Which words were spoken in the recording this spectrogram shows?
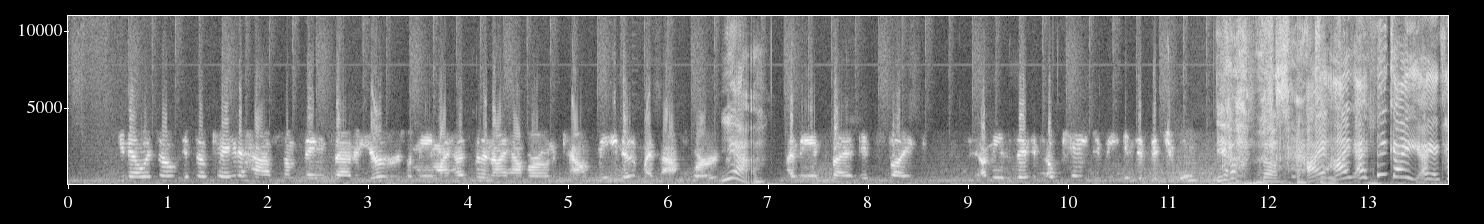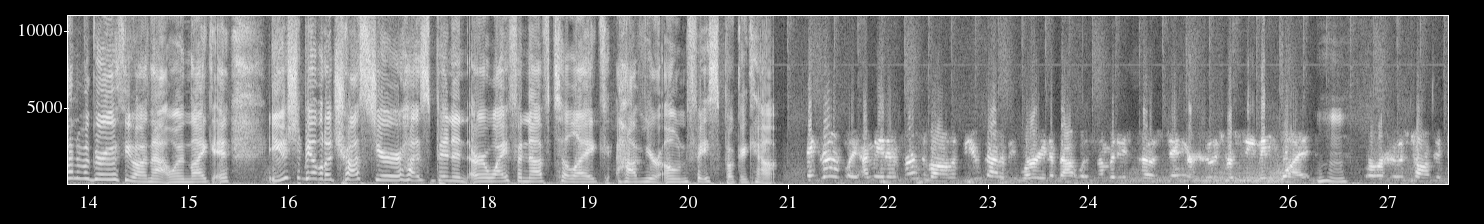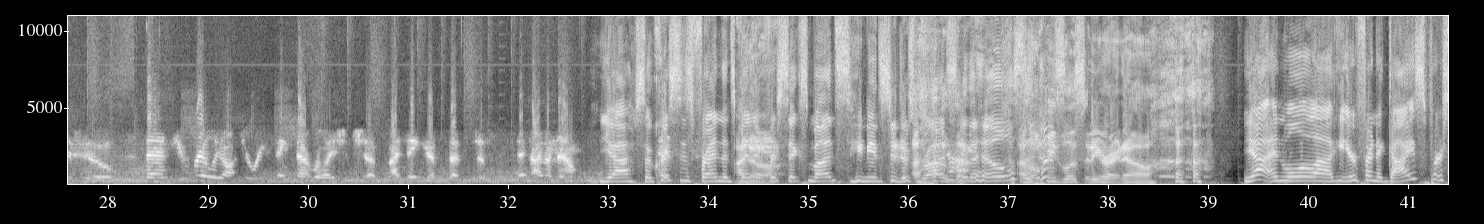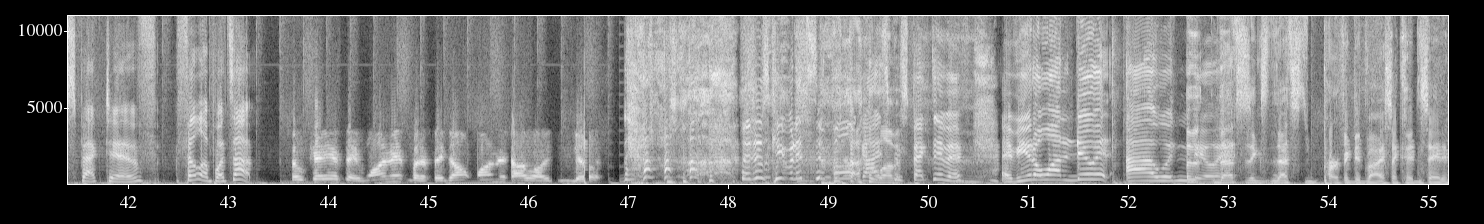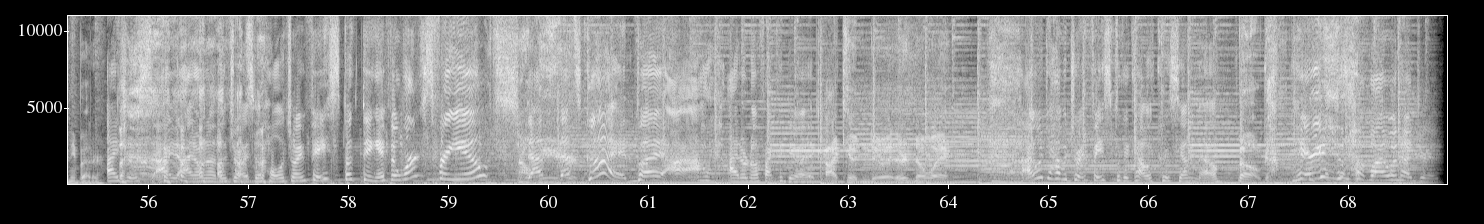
you know, it's, o- it's okay to have some things that are yours. I mean, my husband and I have our own accounts. I mean, he knows my password. Yeah. I mean, but it's like, I mean, it's okay to be individual. Yeah, no. I, I, I think I, I kind of agree with you on that one. Like, it, you should be able to trust your husband and or wife enough to like have your own Facebook account. Exactly. I mean, and first of all, if you've got to be worried about what somebody's posting or who's receiving what or who's talking to who, then you really ought to rethink that relationship. I think it's, that's just, I don't know. Yeah. So Chris's friend that's been in for six months, he needs to just run for the hills. I hope he's listening right now. Yeah, and we'll uh, get your friend a guy's perspective. Philip, what's up? It's okay if they want it, but if they don't want it, I won't do it. So just keeping it simple, a guy's love it. perspective. If if you don't want to do it, I wouldn't do it. That's ex- that's perfect advice. I couldn't say it any better. I just I, I don't know the joy, the whole joint Facebook thing. If it works for you, So that's weird. that's good. But I, I I don't know if I could do it. I couldn't do it. There's no way. I would have a joint Facebook account with Chris Young though. Oh God. Here he is on Y100.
